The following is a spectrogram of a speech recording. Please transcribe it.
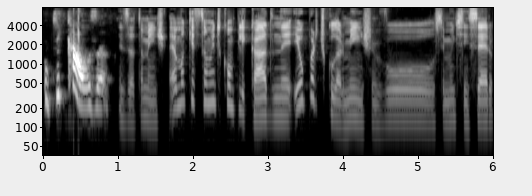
o que causa. Exatamente. É uma questão muito complicada, né? Eu, particularmente, vou ser muito sincero,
